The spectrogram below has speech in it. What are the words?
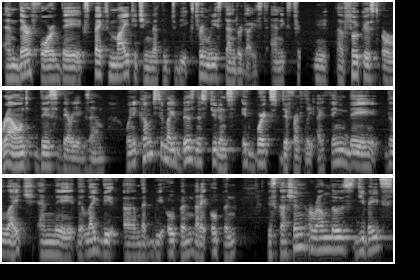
and therefore they expect my teaching method to be extremely standardized and extremely uh, focused around this very exam. When it comes to my business students, it works differently. I think they they like and they, they like the um, that we open that I open discussion around those debates.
